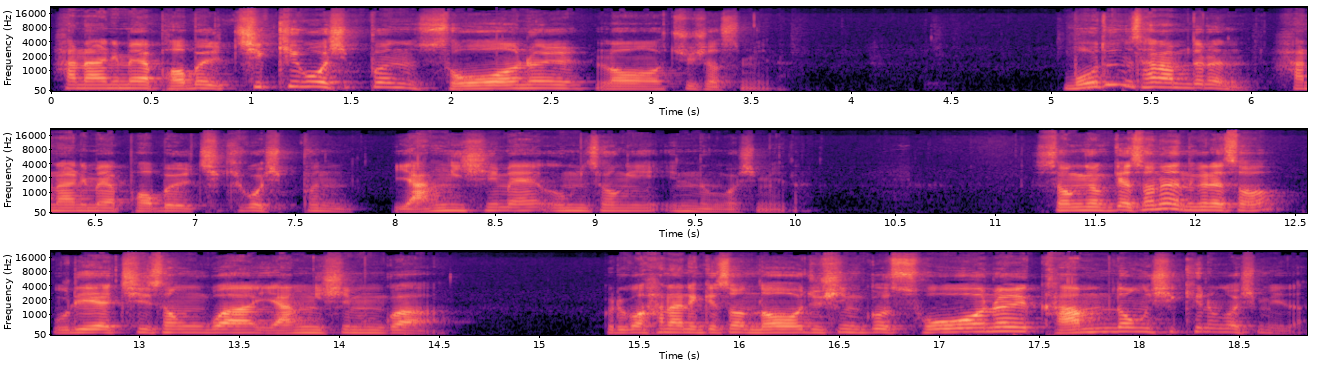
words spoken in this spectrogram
하나님의 법을 지키고 싶은 소원을 넣어 주셨습니다. 모든 사람들은 하나님의 법을 지키고 싶은 양심의 음성이 있는 것입니다. 성령께서는 그래서 우리의 지성과 양심과 그리고 하나님께서 넣어주신 그 소원을 감동시키는 것입니다.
